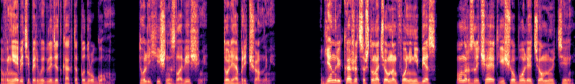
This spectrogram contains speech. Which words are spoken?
в небе теперь выглядят как-то по-другому, то ли хищно-зловещими, то ли обреченными. Генри кажется, что на темном фоне небес он различает еще более темную тень,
